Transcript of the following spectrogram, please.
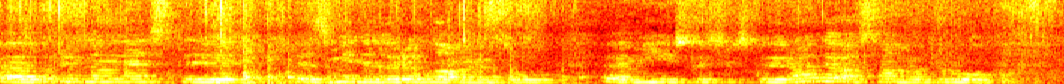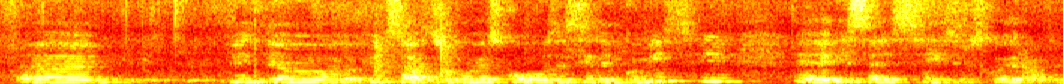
е, потрібно внести е, зміни до регламенту Мігівської сільської ради, а саме про відеофіксацію обов'язкового засідань комісії і сесії сільської ради.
